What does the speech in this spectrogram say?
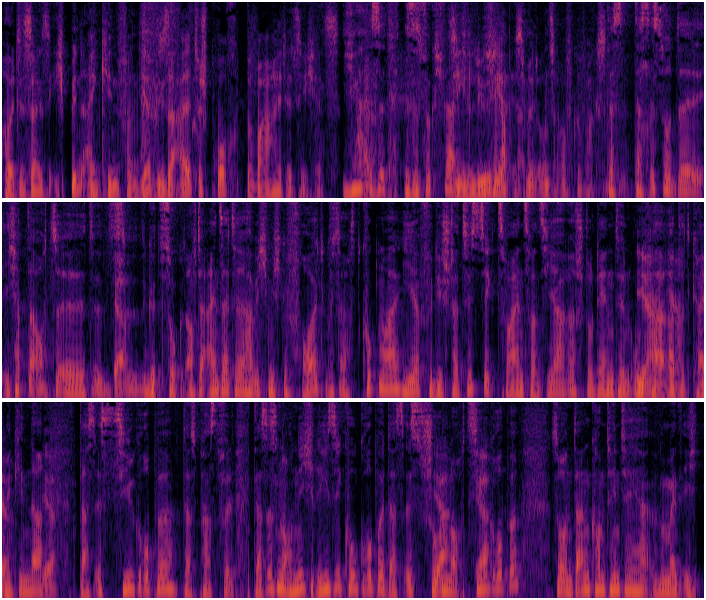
Heute sagen sie, ich bin ein Kind von dir. Dieser alte Spruch bewahrheitet sich jetzt. ja, Es, ist, es ist wirklich wahr. Die Lydia hab- ist mit uns aufgewachsen. Das, das ist so, äh, ich habe da auch äh, Ja. gezuckt. Auf der einen Seite habe ich mich gefreut und gesagt, guck mal, hier für die Statistik, 22 Jahre, Studentin, unverheiratet, ja, keine ja, Kinder. ja. Das ist Zielgruppe, das passt für, das ist noch nicht Risikogruppe, das ist schon Ja, noch Zielgruppe. So, und dann kommt hinterher, Moment, ich,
